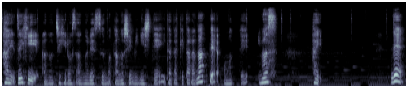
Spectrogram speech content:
はい、ぜひ、あの、千尋さんのレッスンも楽しみにしていただけたらなって思っています。はい。で、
